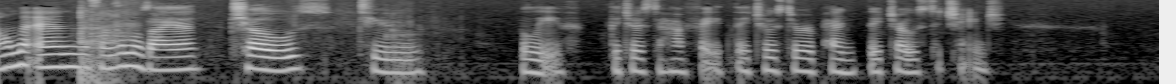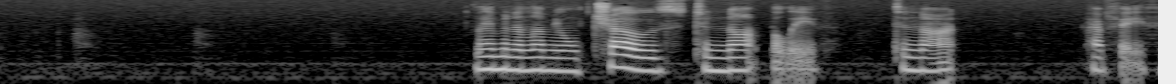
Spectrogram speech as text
Alma and the sons of Mosiah chose to believe. They chose to have faith. They chose to repent. They chose to change. Laman and Lemuel chose to not believe, to not have faith,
